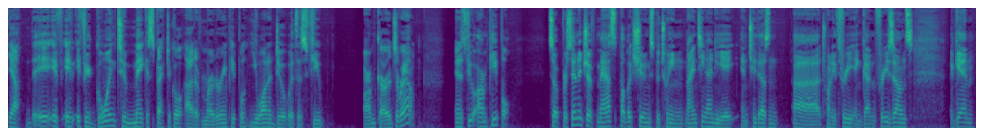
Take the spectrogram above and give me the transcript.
Yeah. If, if if you're going to make a spectacle out of murdering people, you want to do it with as few armed guards around and as few armed people. So, percentage of mass public shootings between 1998 and 2023 in gun-free zones. Again,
